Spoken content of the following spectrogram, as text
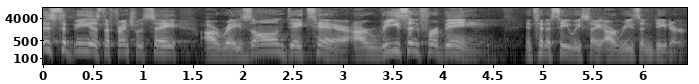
is to be, as the French would say, our raison d'etre, our reason for being? In Tennessee, we say our reason d'etre.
